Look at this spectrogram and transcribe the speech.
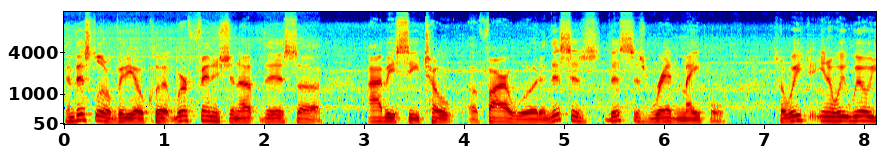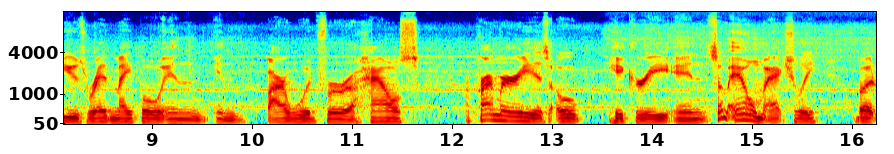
In this little video clip, we're finishing up this uh, IBC tote of firewood, and this is this is red maple. So we, you know, we will use red maple in in firewood for a house. Our primary is oak, hickory, and some elm actually, but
